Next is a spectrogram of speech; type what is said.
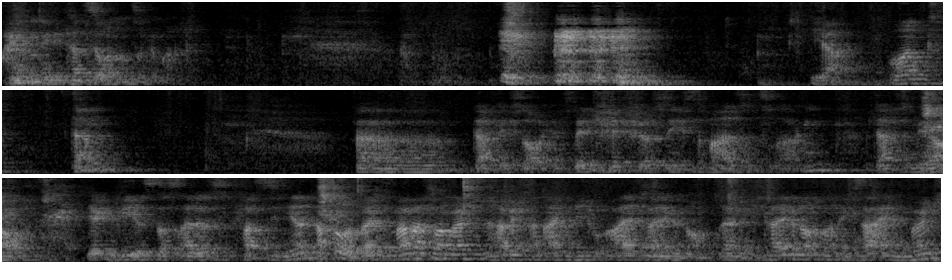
Meditationen und so gemacht. Ja, und dann äh, dachte ich so, jetzt bin ich fit fürs nächste Mal sozusagen. Ich dachte mir auch, irgendwie ist das alles faszinierend. Achso, und bei den Marathonmönchen habe ich an einem Ritual teilgenommen. Äh, nicht teilgenommen, sondern ich sah einen Mönch,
